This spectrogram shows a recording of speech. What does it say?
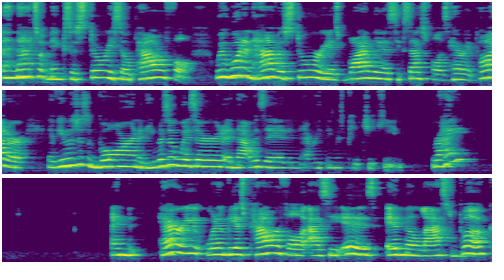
And that's what makes a story so powerful. We wouldn't have a story as wildly as successful as Harry Potter if he was just born and he was a wizard and that was it and everything was peachy keen, right? And Harry wouldn't be as powerful as he is in the last book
